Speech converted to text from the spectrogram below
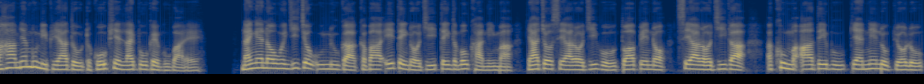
မဟာမြတ်မုနီဖရာသို့တကူဖြင့်လိုက်ပို့ခဲ့မှုပါတယ်။နိုင်ငံတော်ဝင်ကြီးချုပ်ဦးနုကကဘာအေးတိန်တော်ကြီးတိန်သမုတ်ခါနီမှာရာကျော်ဆရာတော်ကြီးကိုတွားပင်းတော့ဆရာတော်ကြီးက အခုမအားသေးဘူးပြန်နှင်းလို့ပြောလို့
